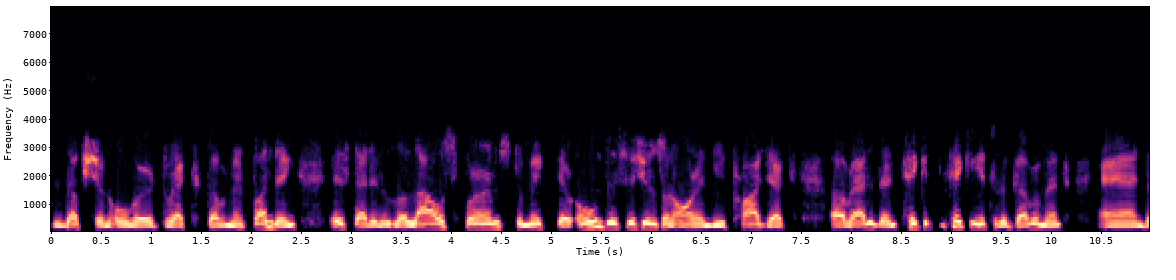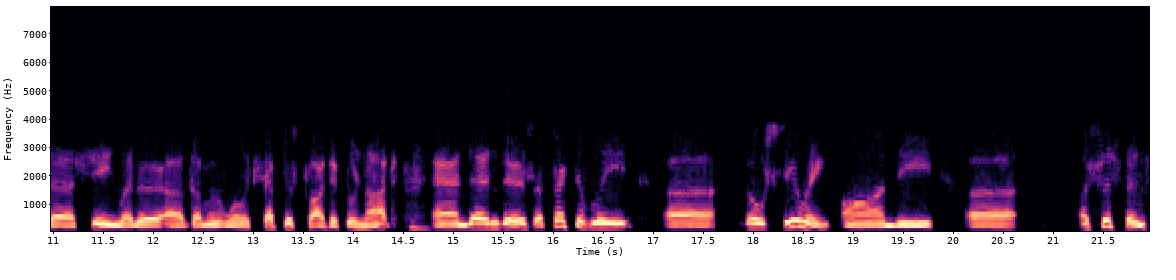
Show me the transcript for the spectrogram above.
deduction over direct government funding is that it allows firms to make their own decisions on R&D projects uh, rather than take it, taking it to the government and uh, seeing whether uh, government will accept this project or not. And then there's effectively uh, no ceiling on the uh, assistance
